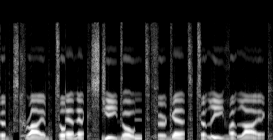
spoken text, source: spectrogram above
Subscribe to NXG. Don't forget to leave a like.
